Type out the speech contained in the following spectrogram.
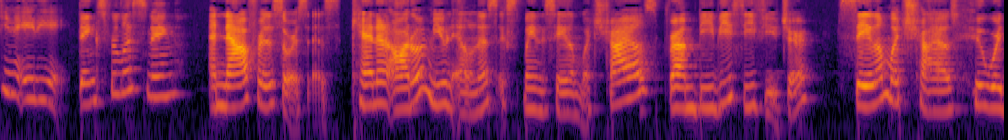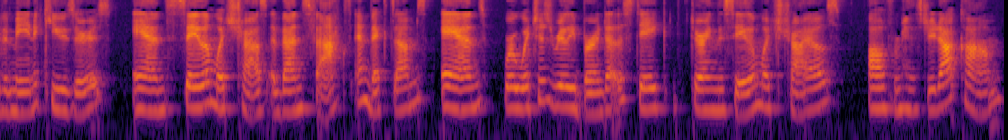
1788. Thanks for listening. And now for the sources. Can an autoimmune illness explain the Salem witch trials? From BBC Future. Salem witch trials, who were the main accusers? And Salem witch trials, events, facts, and victims. And were witches really burned at the stake during the Salem witch trials? All from History.com.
